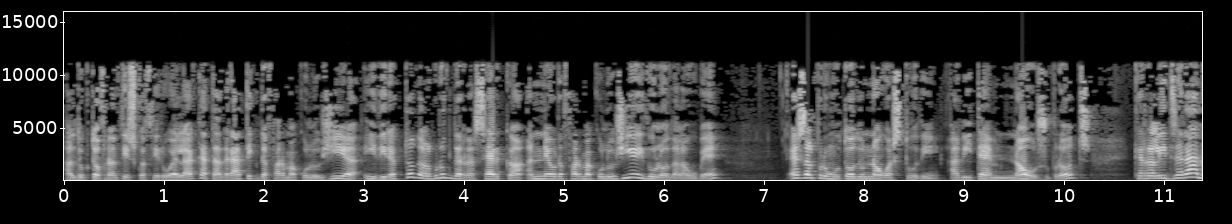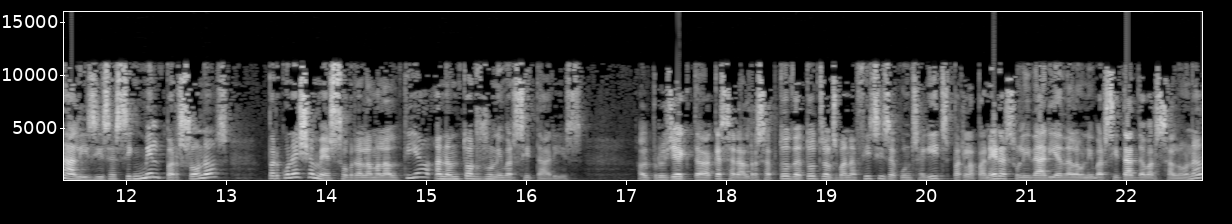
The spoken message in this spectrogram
El doctor Francisco Ciruela, catedràtic de farmacologia i director del grup de recerca en neurofarmacologia i dolor de la UB, és el promotor d'un nou estudi, Evitem nous brots, que realitzarà anàlisis a 5.000 persones per conèixer més sobre la malaltia en entorns universitaris. El projecte, que serà el receptor de tots els beneficis aconseguits per la panera solidària de la Universitat de Barcelona,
